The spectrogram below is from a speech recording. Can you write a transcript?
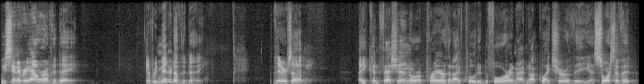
We sin every hour of the day, every minute of the day. There's a, a confession or a prayer that I've quoted before, and I'm not quite sure of the uh, source of it.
